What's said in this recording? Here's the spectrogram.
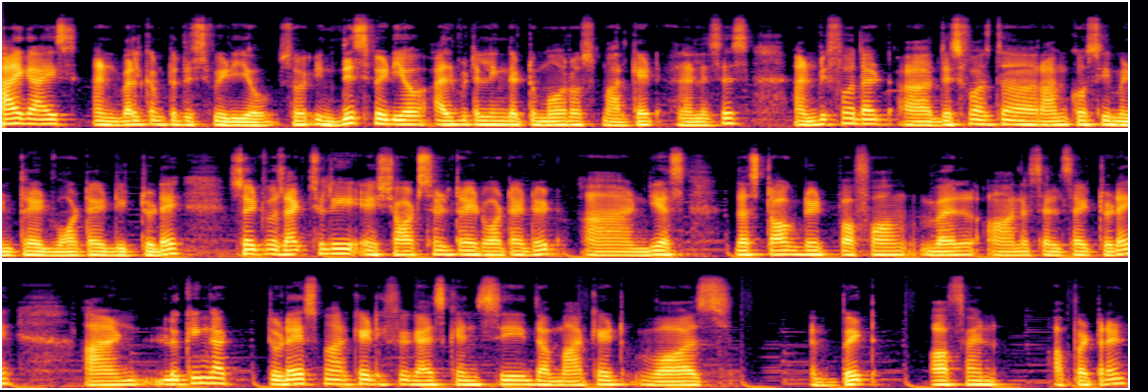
Hi guys and welcome to this video. So in this video I'll be telling the tomorrow's market analysis and before that uh, this was the Ramco cement trade what I did today. So it was actually a short sell trade what I did and yes the stock did perform well on a sell side today and looking at today's market if you guys can see the market was a bit of an upper trend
